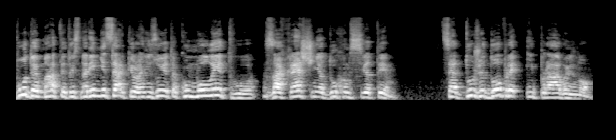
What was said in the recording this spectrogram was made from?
буде мати, тобто на рівні церкви організує таку молитву за хрещення Духом Святим. Це дуже добре і правильно.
